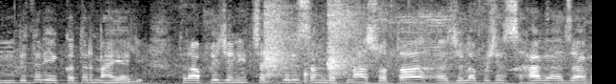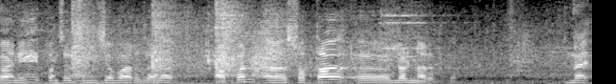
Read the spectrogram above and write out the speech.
मध्ये जर एकत्र नाही आली तर आपली जनहित शेतकरी संघटना स्वतः जिल्हा परिषद सहा जागा आणि पंचायत समितीच्या बारा जागा आपण स्वतः लढणार आहेत का? नाही.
